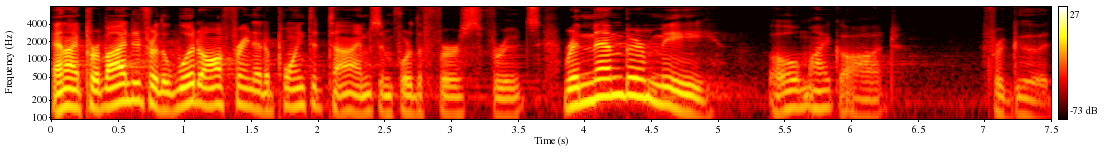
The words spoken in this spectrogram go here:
and I provided for the wood offering at appointed times and for the first fruits. Remember me, O my God, for good.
